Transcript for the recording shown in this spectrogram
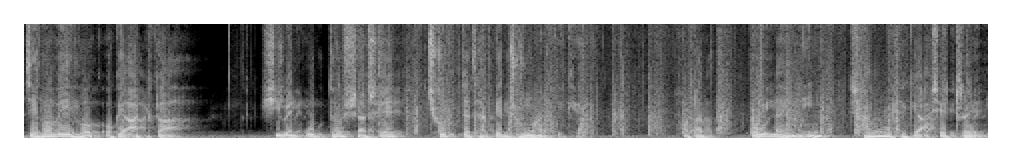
যেভাবেই হোক ওকে আটকা। শিবেন ঊর্ধ্বশ্বাসে ছুটতে থাকে ঝুমার দিকে। হঠাৎ ওই লাইনেই সামনে থেকে আসে ট্রেন।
